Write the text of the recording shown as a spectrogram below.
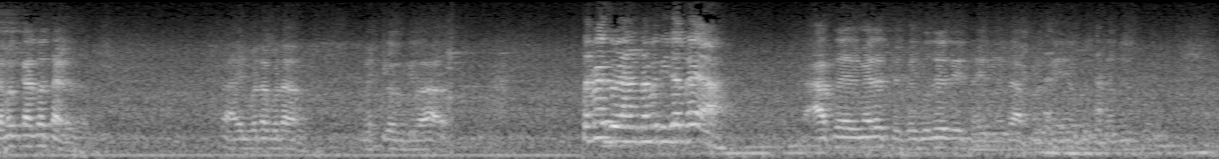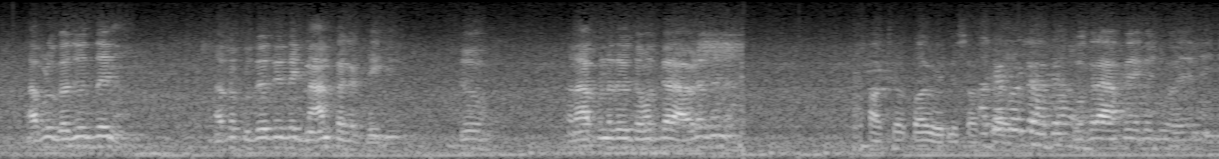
ચમત્કાર કરતા કરતા બધા મોટા મોટા વકીલો તમે જોયા, તમે બીજા થયા? આ તો મેરેજ છે કોઈ કુદરતી થઈ આપણું કઈ ગજું જ નહીં. આપણું ને આ તો કુદરતી રીતે જ્ઞાન પ્રગટ થઈ ગયું. જો અને આપણને તો ચમત્કાર આવડે છે ને. છોકરા આપે કશું હોય નહીં.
